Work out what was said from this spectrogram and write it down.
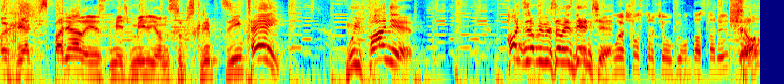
Och, jak wspaniale jest mieć milion subskrypcji. Hej! Mój fanie! Chodź, zrobimy sobie zdjęcie! Moja siostra cię ogląda, stary. Co?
